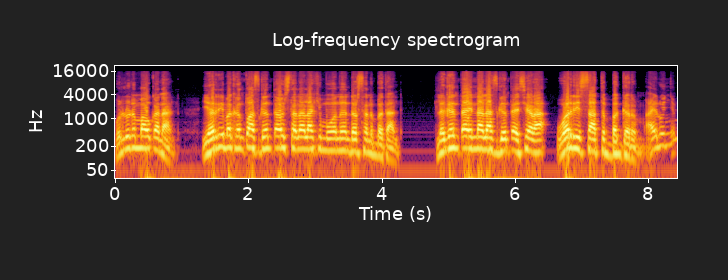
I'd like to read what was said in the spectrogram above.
ሁሉንም አውቀናል። የሪ በከንቱ አስገንጣዮች ተላላኪ መሆንህን ደርሰንበታል። ለገንጣይና ለአስገንጣይ ሴራ ወሪሳ አትበገርም አይሉኝም?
